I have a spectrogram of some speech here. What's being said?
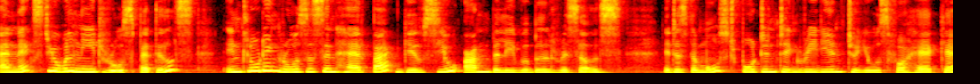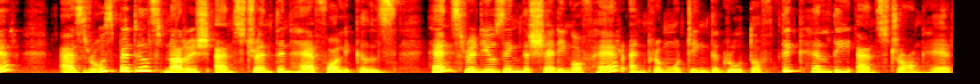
And next you will need rose petals. Including roses in hair pack gives you unbelievable results. It is the most potent ingredient to use for hair care as rose petals nourish and strengthen hair follicles, hence reducing the shedding of hair and promoting the growth of thick, healthy and strong hair.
